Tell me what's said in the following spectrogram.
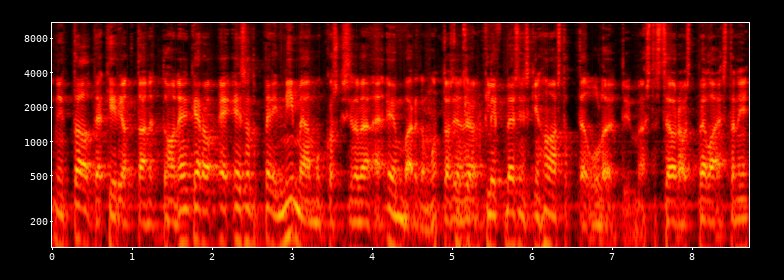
niin talteen ja kirjoittaa nyt tuohon. En kerro, ei, ei sanota pelin nimeä, mutta koska siinä on vielä embargo, mutta tosiaan Okei. se Cliff Blesinskin haastattelu löytyy myös tästä seuraavasta pelaajasta, niin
